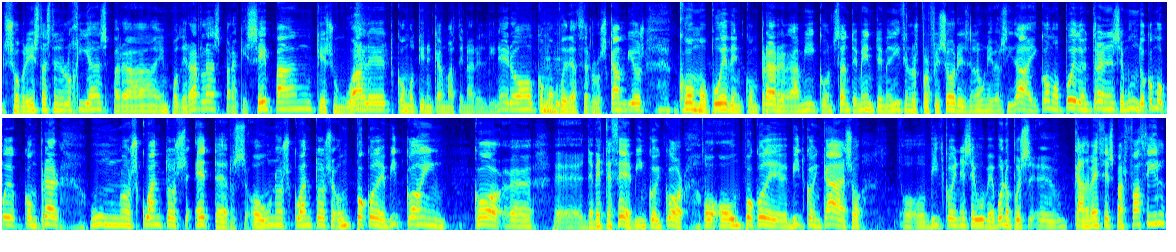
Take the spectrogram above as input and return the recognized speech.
sobre estas tecnologías para empoderarlas, para que sepan qué es un wallet, cómo tienen que almacenar el dinero, cómo puede hacer los cambios, cómo pueden comprar a mí constantemente, me dicen los profesores en la universidad, y cómo puedo entrar en ese mundo, cómo puedo comprar unos cuantos Ethers o unos cuantos, un poco de Bitcoin Core, eh, eh, de BTC, Bitcoin Core, o, o un poco de Bitcoin Cash, o, o- o Bitcoin SV. Bueno, pues eh, cada vez es más fácil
